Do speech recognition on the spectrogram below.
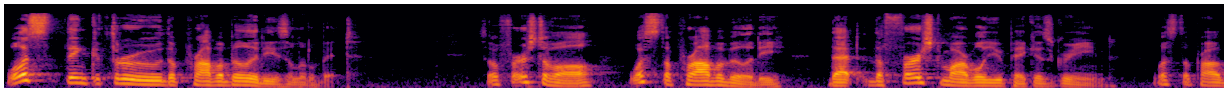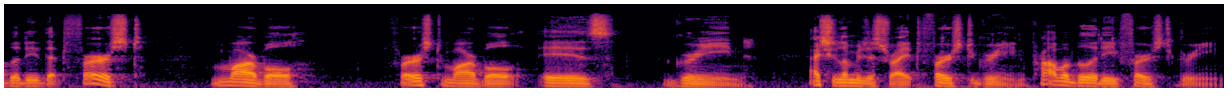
Well, let's think through the probabilities a little bit. So first of all, what's the probability that the first marble you pick is green? What's the probability that first marble, first marble is green? Actually, let me just write first green. Probability first green.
